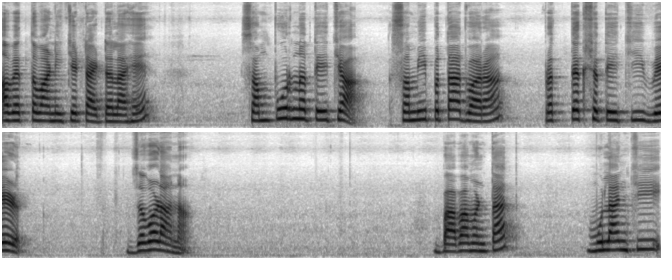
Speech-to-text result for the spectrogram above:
अव्यक्तवाणीचे टायटल आहे संपूर्णतेच्या समीपताद्वारा प्रत्यक्षतेची वेळ जवळ आणा बाबा म्हणतात मुलांची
